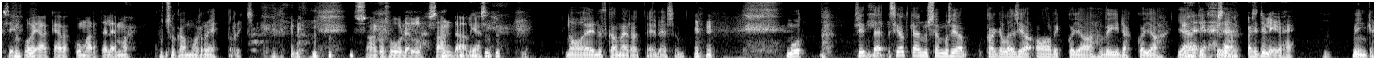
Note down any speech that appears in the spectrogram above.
Sitten voidaan käydä kumartelemaan. Kutsukaa mua rehtoriksi. Saanko suudella sandaaliasi? No ei nyt kameroiden edessä. Mutta sitten sä oot käynyt semmosia kaikenlaisia aavikkoja, viidakkoja, Sä jäätikköjä. hyppäsit yli yhden. Minkä?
